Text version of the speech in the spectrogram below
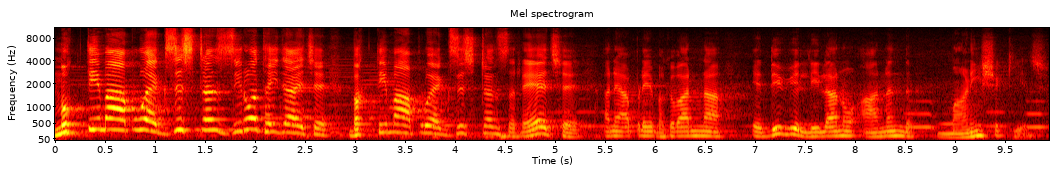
મુક્તિમાં આપણું એક્ઝિસ્ટન્સ ઝીરો થઈ જાય છે, ભક્તિમાં આપણું એક્ઝિસ્ટન્સ રહે છે અને આપણે ભગવાનના એ દિવ્ય લીલાનો આનંદ માણી શકીએ છીએ.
